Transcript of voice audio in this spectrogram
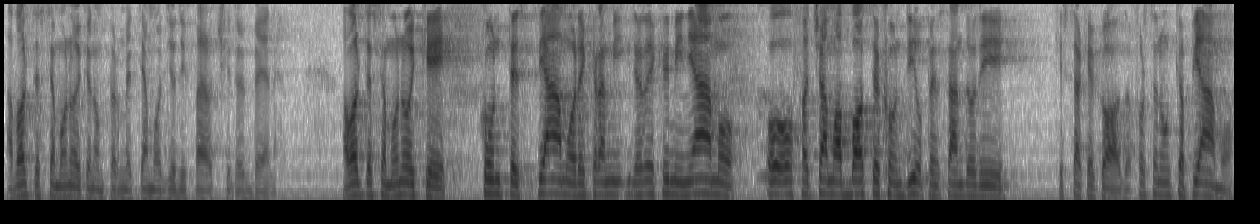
A volte siamo noi che non permettiamo a Dio di farci del bene. A volte siamo noi che contestiamo, recriminiamo o facciamo a botte con Dio pensando di chissà che cosa. Forse non capiamo.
